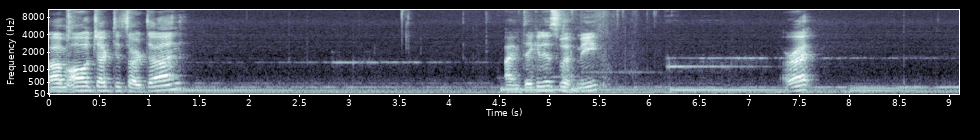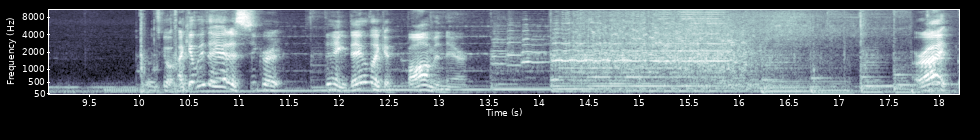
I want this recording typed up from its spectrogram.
Um, all objectives are done. I'm taking this with me. Alright. Go. I can't believe they had a secret thing. They have like a bomb in there. Alright.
